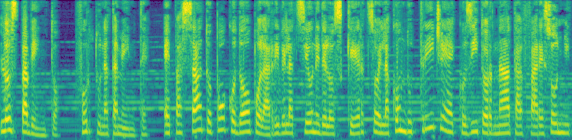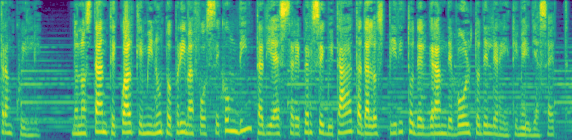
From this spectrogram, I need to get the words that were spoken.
Lo spavento, fortunatamente, è passato poco dopo la rivelazione dello scherzo e la conduttrice è così tornata a fare sogni tranquilli. Nonostante qualche minuto prima fosse convinta di essere perseguitata dallo spirito del grande volto delle reti Mediaset.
